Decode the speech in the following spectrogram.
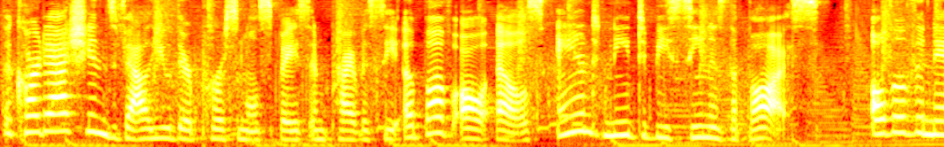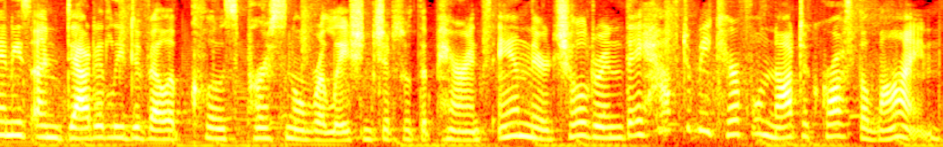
The Kardashians value their personal space and privacy above all else and need to be seen as the boss. Although the nannies undoubtedly develop close personal relationships with the parents and their children, they have to be careful not to cross the line.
